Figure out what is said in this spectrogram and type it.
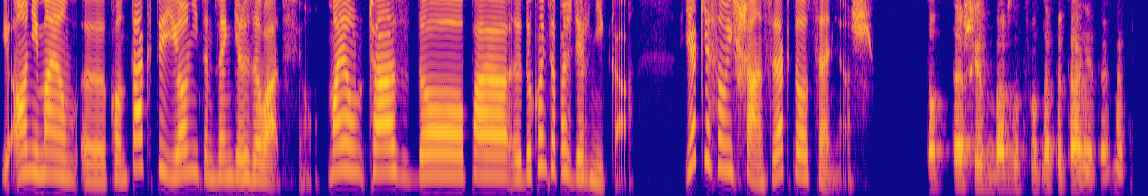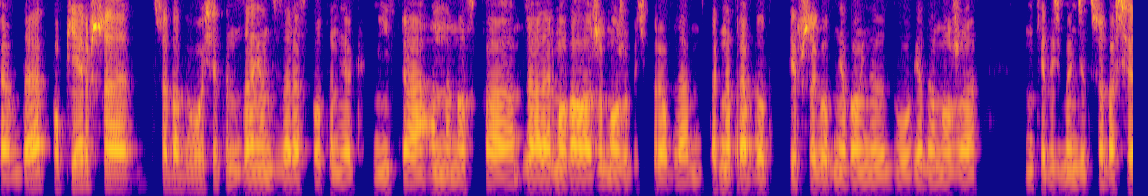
i oni mają y, kontakty i oni ten węgiel załatwią. Mają czas do, do końca października. Jakie są ich szanse? Jak to oceniasz? To też jest bardzo trudne pytanie, tak naprawdę. Po pierwsze, trzeba było się tym zająć zaraz po tym, jak ministra Anna Moskwa zaalarmowała, że może być problem. Tak naprawdę od pierwszego dnia wojny było wiadomo, że kiedyś będzie trzeba się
